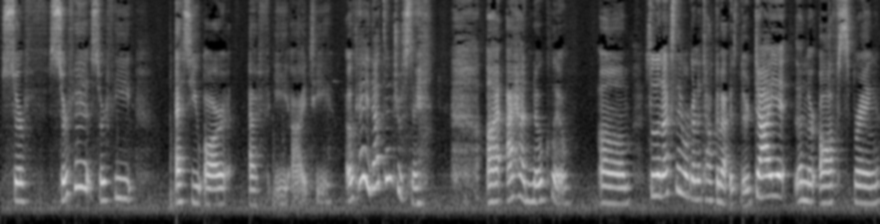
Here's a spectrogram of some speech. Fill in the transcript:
surf surfeit surfeit S U R F E I T. Okay, that's interesting. I I had no clue. Um, so the next thing we're going to talk about is their diet and their offspring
